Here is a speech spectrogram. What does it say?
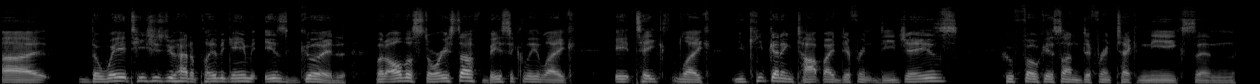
uh the way it teaches you how to play the game is good, but all the story stuff basically like it takes like you keep getting taught by different DJs who focus on different techniques and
